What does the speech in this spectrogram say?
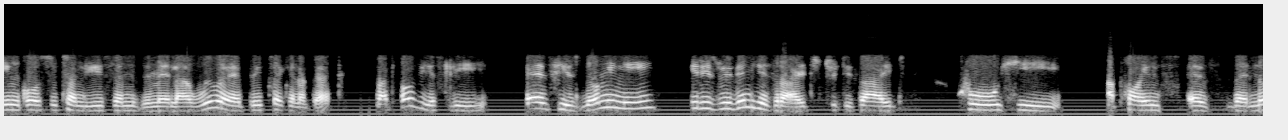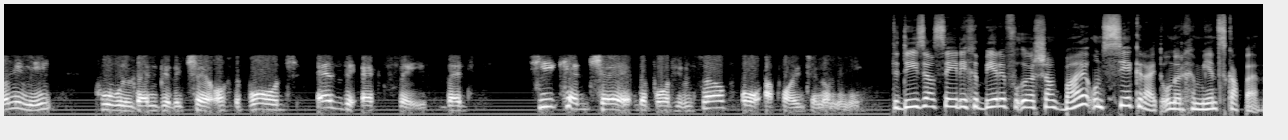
Inkosi Mzimela, we were a bit taken aback. But obviously, as his nominee, it is within his right to decide who he appoints as the nominee, who will then be the chair of the board, as the Act says, that he can chair the board himself or appoint a nominee. Die Diesel sê die gebeure veroorsaak baie onsekerheid onder gemeenskappe.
